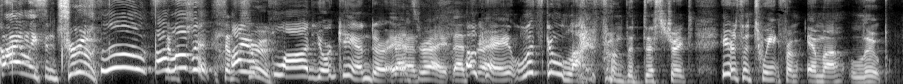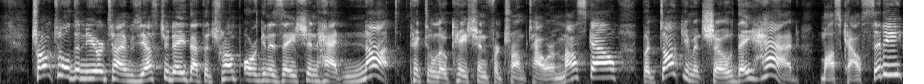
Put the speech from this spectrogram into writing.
Finally, some truth. I love it. some I truth. applaud your candor. Anne. That's right, that's right. okay, let's go live from the district. Here's a tweet from Emma Loop. Trump told the New York Times yesterday that the Trump organization had not picked a location for Trump Tower in Moscow, but documents show they had Moscow City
